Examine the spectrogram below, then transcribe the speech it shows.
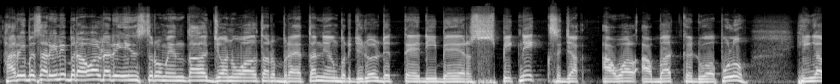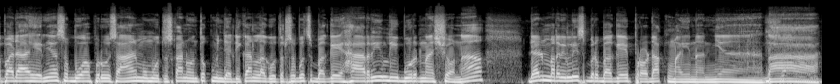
hari besar ini berawal dari instrumental John Walter Bratton yang berjudul The Teddy Bears Picnic sejak awal abad ke-20 hingga pada akhirnya sebuah perusahaan memutuskan untuk menjadikan lagu tersebut sebagai hari libur nasional dan merilis berbagai produk mainannya. Nah,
